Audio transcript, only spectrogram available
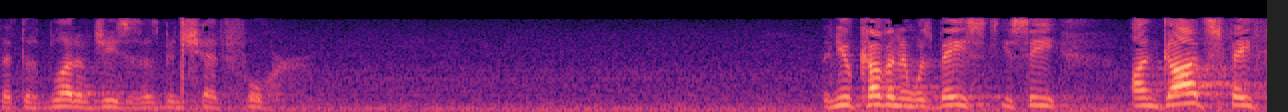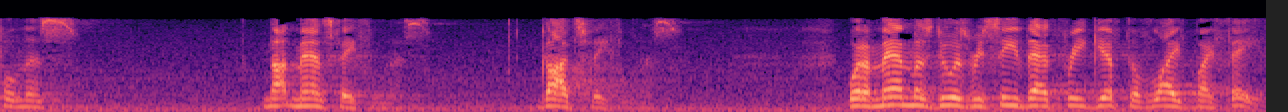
that the blood of Jesus has been shed for. The new covenant was based, you see, on God's faithfulness not man's faithfulness, God's faithfulness. What a man must do is receive that free gift of life by faith.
